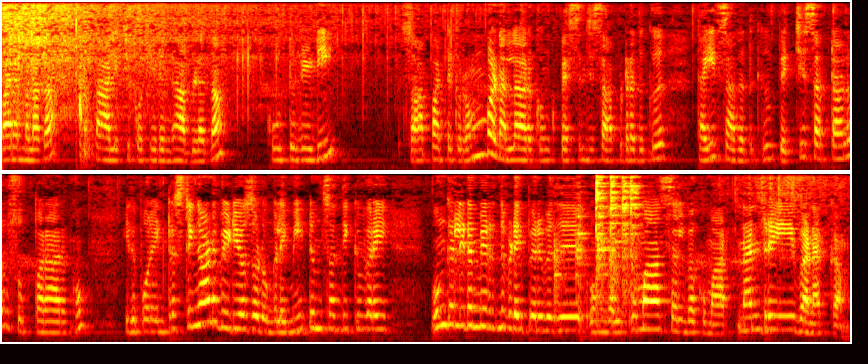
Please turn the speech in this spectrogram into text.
வரமிளகா தாளிச்சு கொட்டிடுங்க. அவ்வளோதான் கூட்டு ரெடி சாப்பாட்டுக்கு ரொம்ப நல்லா இருக்கும். பிசைஞ்சு சாப்பிட்றதுக்கு தயிர் சாதத்துக்கு வச்சு சாப்பிட்டாலும் சூப்பராக இருக்கும். இது போல இன்ட்ரெஸ்டிங்கான வீடியோஸோடு உங்களை மீண்டும் சந்திக்கும் வரை உங்களிடமிருந்து விடைபெறுவது உங்கள் உமா செல்வகுமார். நன்றி வணக்கம்.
